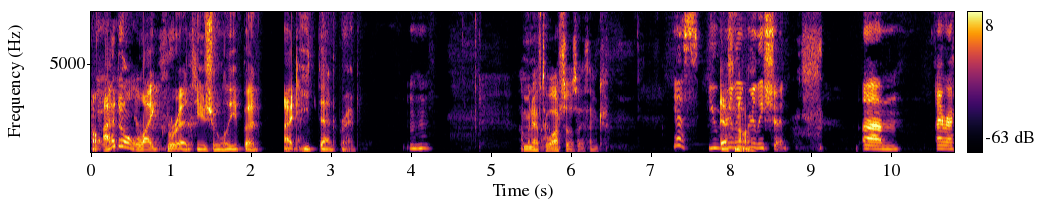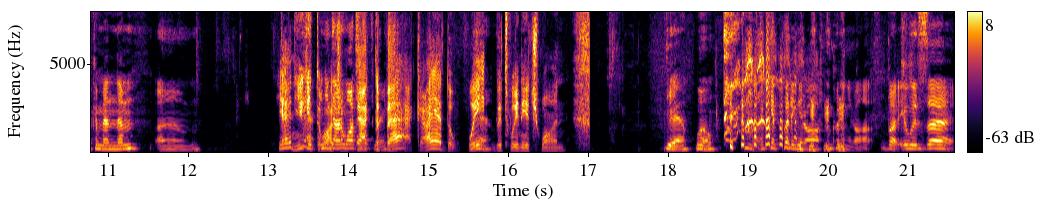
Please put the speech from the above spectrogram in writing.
Oh, yeah, I don't yeah. like bread usually, but I'd eat that bread. hmm I'm gonna have to watch those. I think. Yes, you Definitely. really, really should. Um, I recommend them. Um, Yeah, and you Yeah, get to watch them watch back to back. I had to wait Yeah. between each one. yeah, well, you know, I kept putting it off and putting it off, but it was uh,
